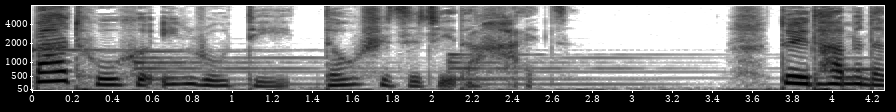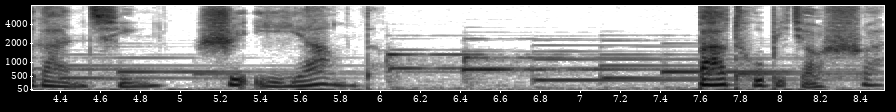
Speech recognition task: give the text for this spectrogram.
巴图和英如迪都是自己的孩子，对他们的感情是一样的。巴图比较帅，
